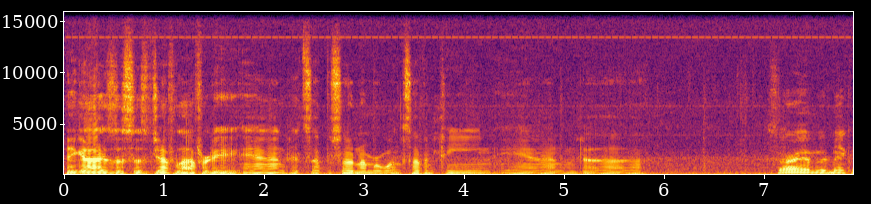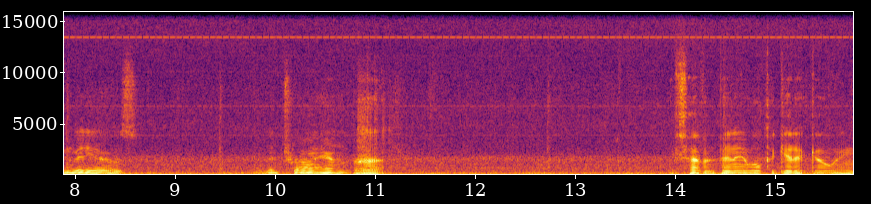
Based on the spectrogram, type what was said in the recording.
Hey guys, this is Jeff Lafferty, and it's episode number 117, and, uh, sorry I haven't been making videos. I've been trying, but just haven't been able to get it going.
